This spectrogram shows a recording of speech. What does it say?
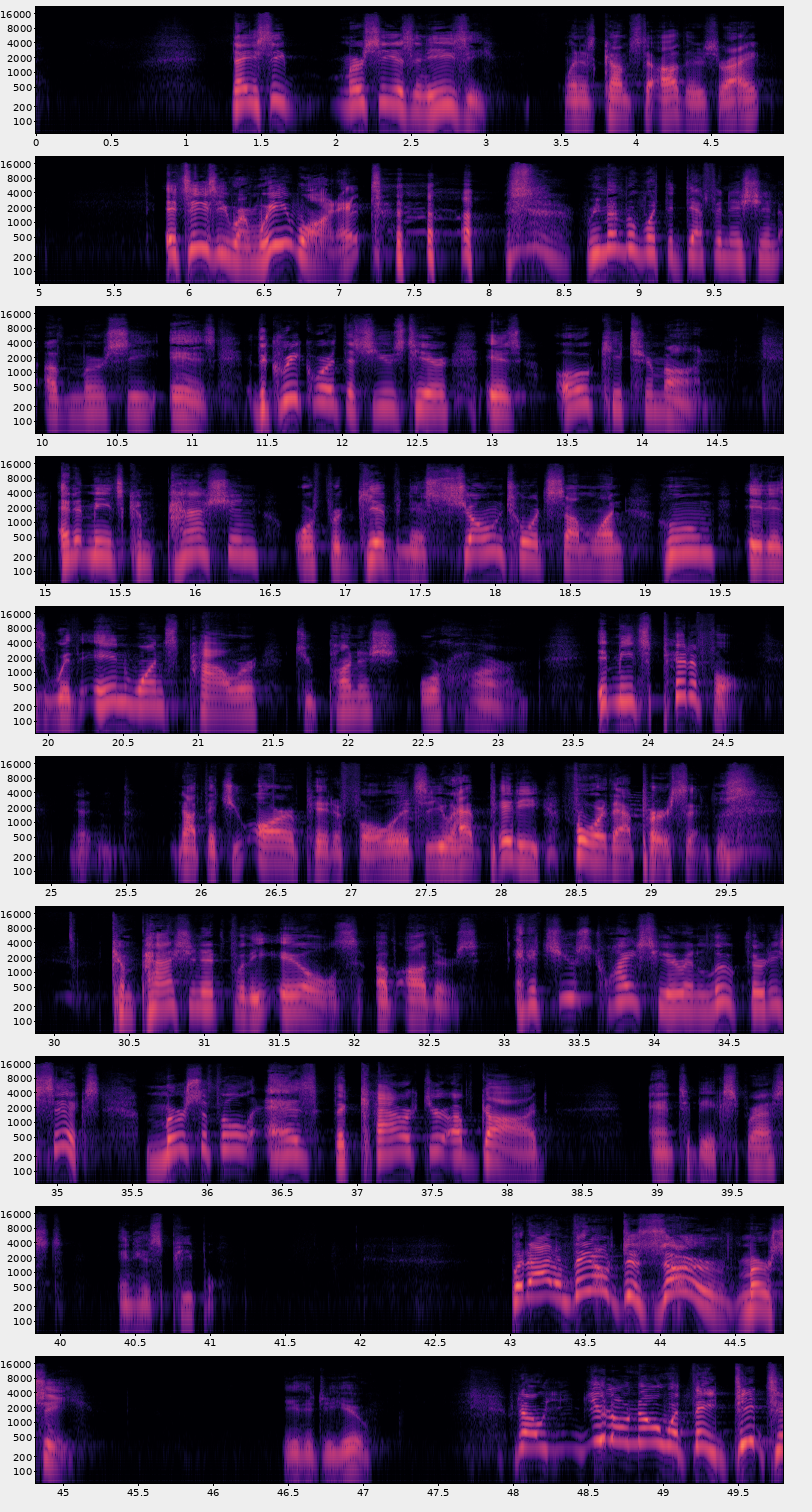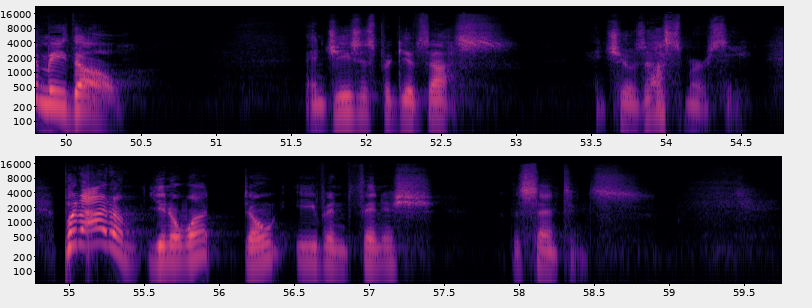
Now, you see, mercy isn't easy when it comes to others, right? It's easy when we want it. Remember what the definition of mercy is. The Greek word that's used here is oiktirmon, and it means compassion or forgiveness shown towards someone whom it is within one's power to punish or harm. It means pitiful. Not that you are pitiful, it's you have pity for that person. Compassionate for the ills of others. And it's used twice here in Luke 36. Merciful as the character of God and to be expressed in his people. But Adam, they don't deserve mercy. Neither do you. Now, you don't know what they did to me, though. And Jesus forgives us and shows us mercy. But Adam, you know what? Don't even finish the sentence.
